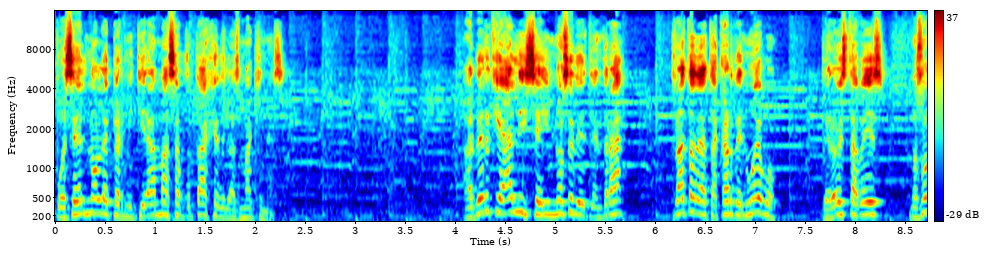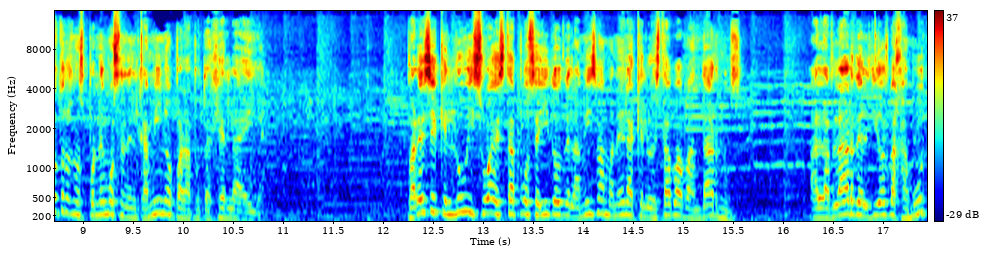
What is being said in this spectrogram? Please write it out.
pues él no le permitirá más sabotaje de las máquinas. Al ver que Alicey no se detendrá, trata de atacar de nuevo, pero esta vez nosotros nos ponemos en el camino para protegerla a ella. Parece que Louis Sua está poseído de la misma manera que lo estaba Bandarnus. Al hablar del dios Bahamut,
